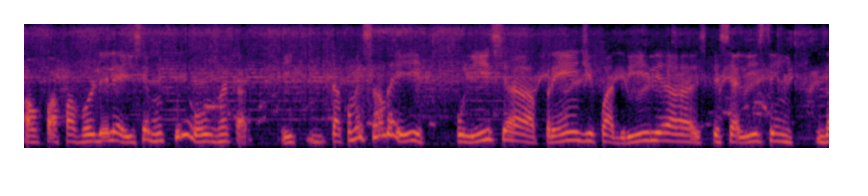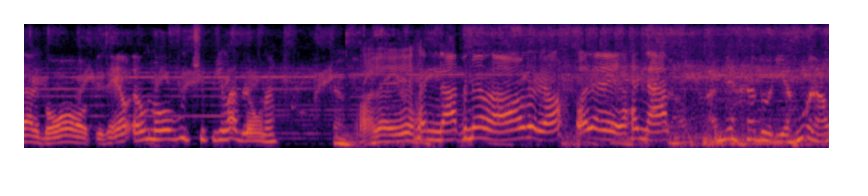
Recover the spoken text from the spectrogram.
ao, a favor dele aí. Isso é muito curioso, né, cara? E tá começando aí. Polícia prende quadrilha, especialista em, em dar golpes. É, é o novo tipo de ladrão, né? Olha aí, Renato Melauger, ó. Olha aí, Renato. A mercadoria rural,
